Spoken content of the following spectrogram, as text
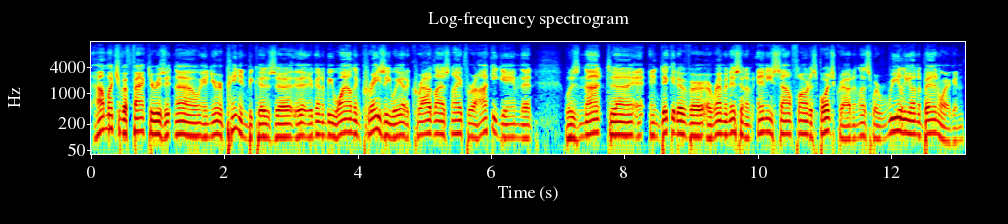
how much of a factor is it now, in your opinion? Because uh, they're going to be wild and crazy. We had a crowd last night for a hockey game that was not uh, indicative or, or, reminiscent of any South Florida sports crowd, unless we're really on the bandwagon.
